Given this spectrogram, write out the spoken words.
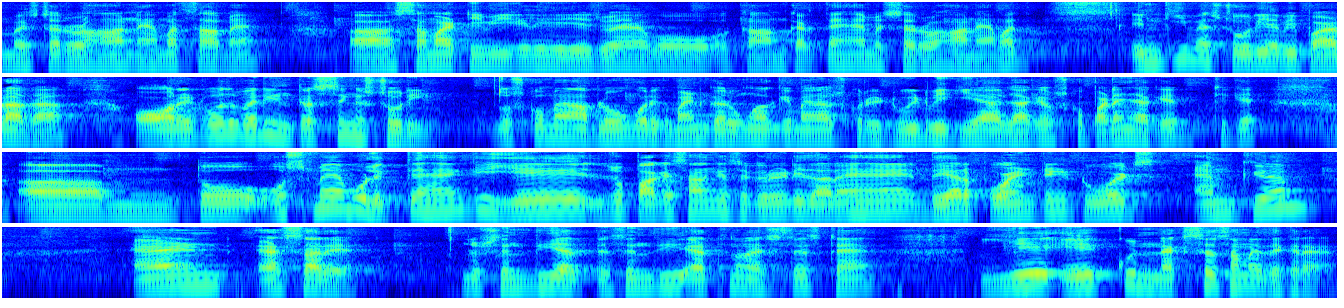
mister Ruhan Ahmad साहब हैं। समा टीवी के लिए ये जो है वो काम करते हैं मिस्टर रोहान अहमद। इनकी मैं स्टोरी अभी पढ़ रहा था और it was a very interesting story उसको मैं आप लोगों को रिकमेंड करूँगा कि मैंने उसको रिट्वीट भी किया, जाके उसको पढ़ें जाके, ठीक है? तो उसमें वो लिखते हैं कि ये जो पाकिस्तान के सिक्योरिटी इदारे हैं they are pointing towards M Q M and S R A जो सिंधी सिंधी एथनो नेशनलिस्ट हैं। ये एक कोई नेक्सस हमें दिख रहा है।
